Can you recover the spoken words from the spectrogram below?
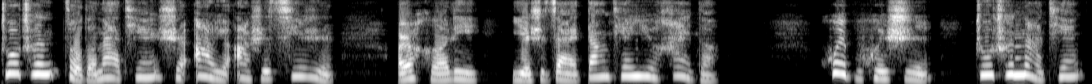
朱春走的那天是二月二十七日，而何丽也是在当天遇害的。会不会是朱春那天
